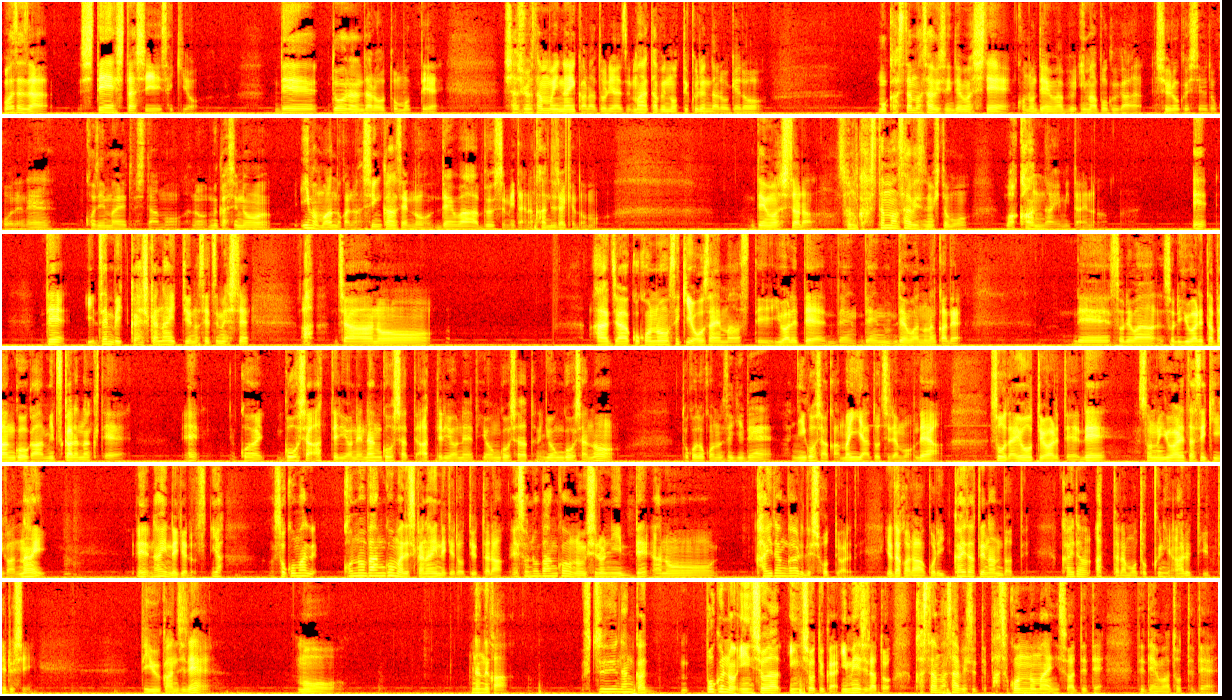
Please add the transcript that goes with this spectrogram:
わざわざ指定したし席を。でどうなんだろうと思って車掌さんもいないからとりあえずまあ多分乗ってくるんだろうけどもうカスタマーサービスに電話してこの電話部今僕が収録してるところでね。こじんまりとしたもうあの昔の今もあんのかな？新幹線の電話ブースみたいな感じだけども。電話したらそのカスタマーサービスの人も分かんないみたいな。え？で全部1回しかないっていうのを説明してあじゃああのーあ、じゃあここの席を押さえますって言われて、でで電話の中で。で、それは、それ言われた番号が見つからなくて、え、これ号車合ってるよね？何号車って合ってるよね？って4号車だったね4号車のどこどこの席で2号車か。まあいいやどっちでも。でそうだよって言われてでその言われた席がない。えないんだけど。いやそこまでこの番号までしかないんだけどって言ったら、え、その番号の後ろに、で、あのー、階段があるでしょ？って言われて。や、だから、これ1階建てなんだって。階段あったらもうとっくにあるって言ってるし。っていう感じで、もう、なんだか、普通なんか、僕の印象だ、印象というかイメージだと、カスタマーサービスってパソコンの前に座ってて、で、電話取ってて、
